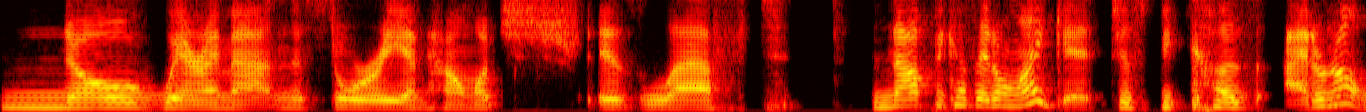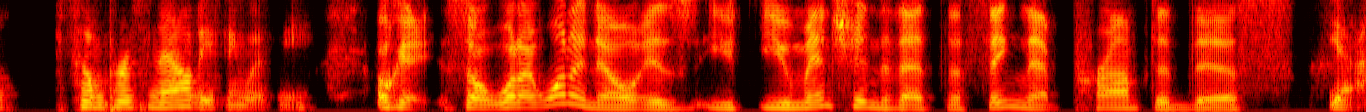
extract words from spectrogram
know where I'm at in the story and how much is left. Not because I don't like it, just because I don't know, some personality thing with me. Okay, so what I want to know is you you mentioned that the thing that prompted this Yeah.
